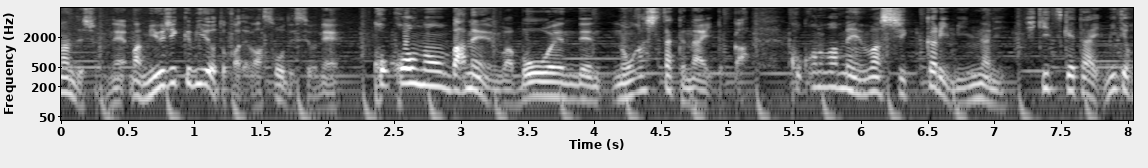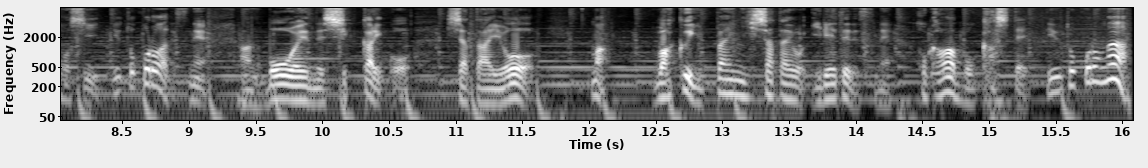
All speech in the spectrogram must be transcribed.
なんでしょうね、まあ、ミュージックビデオとかではそうですよね。ここの場面は望遠で逃したくないとかここの場面はしっかりみんなに引きつけたい見てほしいっていうところはですねあの望遠でしっかりこう被写体を、まあ、枠いっぱいに被写体を入れてですね他はぼかしてっていうところが、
